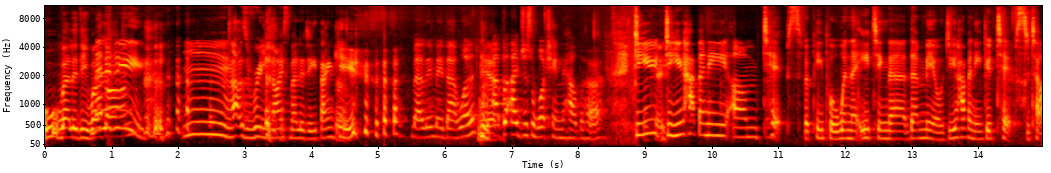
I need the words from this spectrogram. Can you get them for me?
Ooh, Melody, well Melody. mm, that was a really nice melody. Thank you. Melody made that one. Yeah. Uh, but I just watching the help her. Do you Okay. do you have any um, tips for people when they're eating their, their meal? Do you have any good tips to tell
